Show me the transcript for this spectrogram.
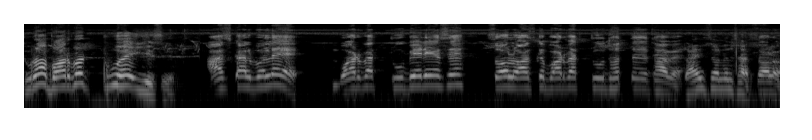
তোরা বরবার টু হয়ে গেছে আজকাল বলে বরবাদ টু বেরিয়েছে চলো আজকে বরবাদ টু ধরতে যেতে হবে। তাই চলেন স্যার। চলো।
